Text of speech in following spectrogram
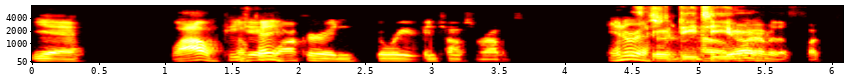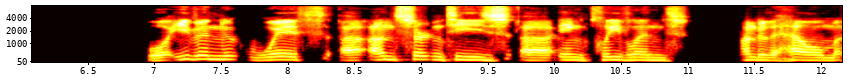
yeah, Wow. PJ okay. Walker and Dorian Thompson Robinson. Let's go Interesting. Oh, DTR. whatever the fuck. Well, even with uh, uncertainties uh, in Cleveland under the helm,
